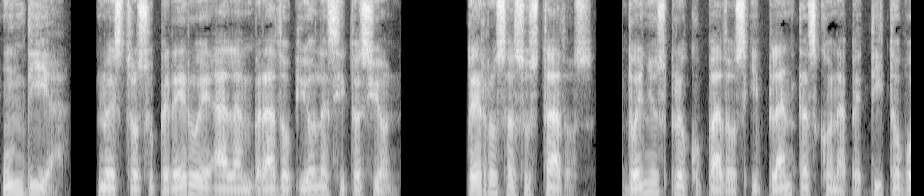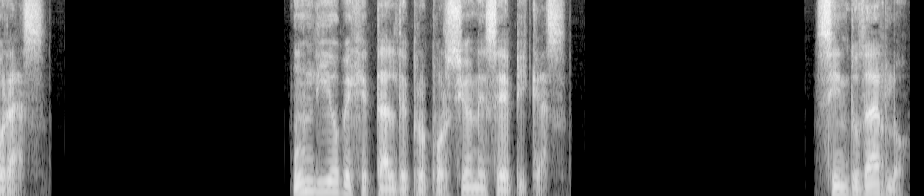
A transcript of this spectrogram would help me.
Un día, nuestro superhéroe alambrado vio la situación. Perros asustados, dueños preocupados y plantas con apetito voraz. Un lío vegetal de proporciones épicas. Sin dudarlo,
